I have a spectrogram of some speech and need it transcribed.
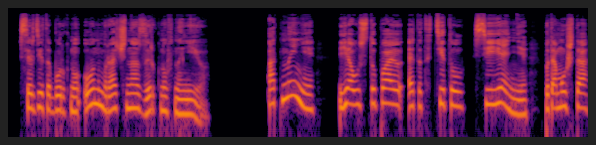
— сердито буркнул он, мрачно зыркнув на нее. «Отныне я уступаю этот титул Сиенне, потому что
